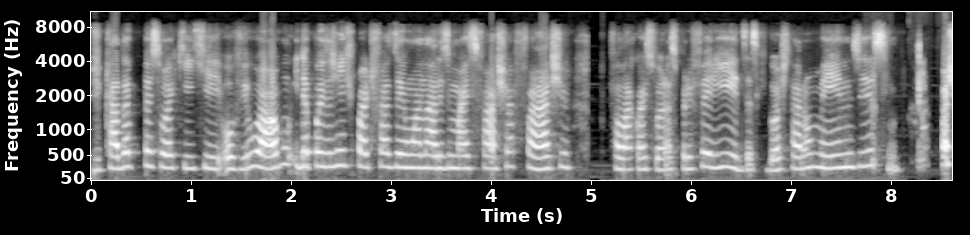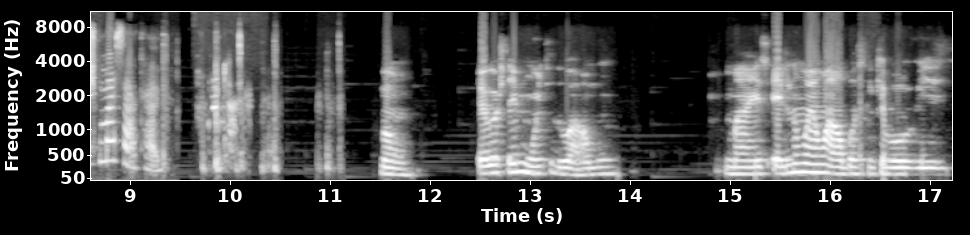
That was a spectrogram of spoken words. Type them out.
de cada pessoa aqui que ouviu o álbum e depois a gente pode fazer uma análise mais faixa a faixa, falar quais foram as preferidas, as que gostaram menos e assim. Pode começar, Caio. Bom, eu gostei muito do álbum, mas ele não é um álbum assim que eu vou ouvir.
